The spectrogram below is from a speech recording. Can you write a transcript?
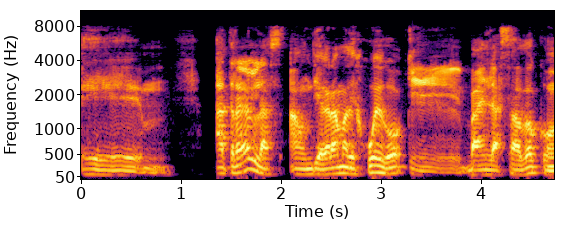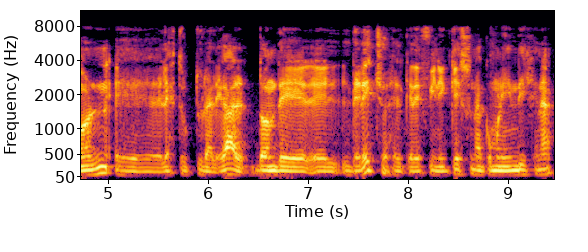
eh, atraerlas a un diagrama de juego que va enlazado con eh, la estructura legal, donde el derecho es el que define qué es una comunidad indígena,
